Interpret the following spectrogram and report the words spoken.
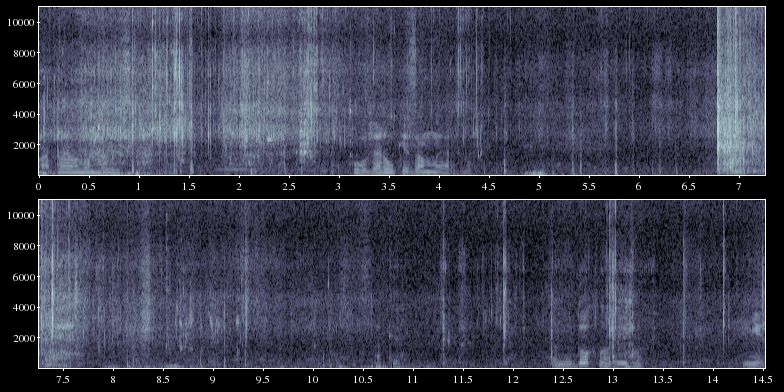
Напевно близько. Фу, вже руки замерзли. Таке. Та не дохла риба? Ні.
